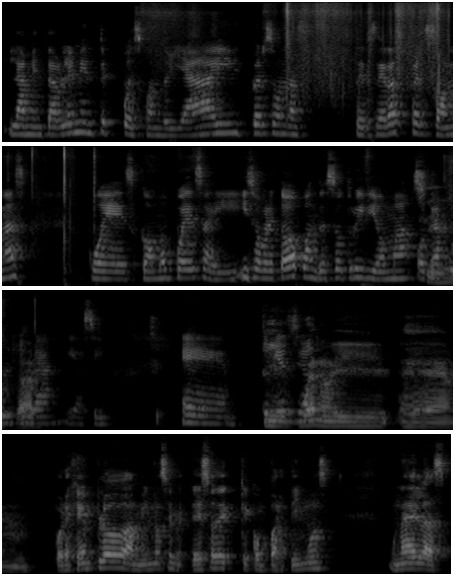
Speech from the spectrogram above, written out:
lamentablemente, pues cuando ya hay personas, terceras personas, pues cómo puedes ahí, y sobre todo cuando es otro idioma, Sí, otra claro. cultura y así. Sí. Eh, ¿Tú Y quieres decir algo? bueno, y em, por ejemplo, a mí no se me- eso de que compartimos, una de las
